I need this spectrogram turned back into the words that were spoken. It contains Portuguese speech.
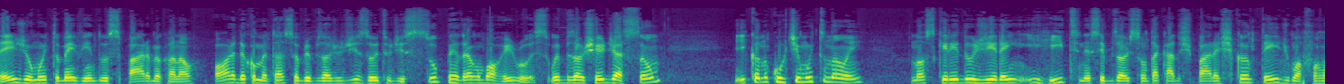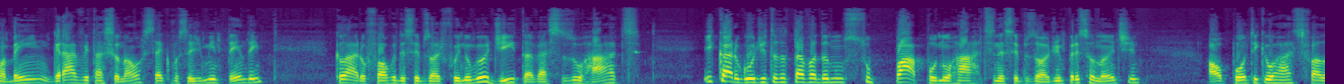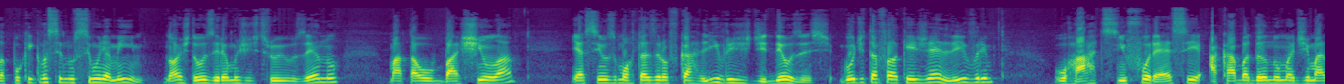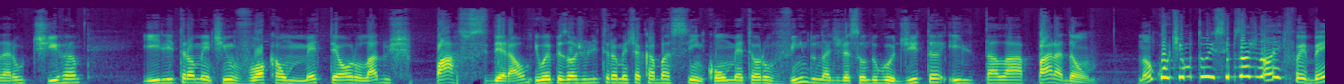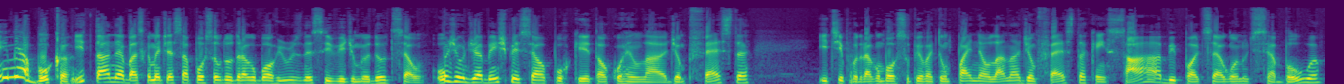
Sejam muito bem-vindos para meu canal. Hora de comentar sobre o episódio 18 de Super Dragon Ball Heroes. Um episódio cheio de ação e que eu não curti muito não, hein? Nosso querido Jiren e Hit nesse episódio são tacados para escanteio de uma forma bem gravitacional, se é que vocês me entendem. Claro, o foco desse episódio foi no Godita versus o Hearts. E cara, o Godita tava dando um supapo no Hearts nesse episódio, impressionante. Ao ponto em que o Hearts fala: Por que, que você não se une a mim? Nós dois iremos destruir o Zeno, matar o baixinho lá, e assim os mortais irão ficar livres de deuses. Godita fala que já é livre. O Hearts se enfurece, acaba dando uma de Madara Uchiha e literalmente invoca um meteoro lá do espaço sideral. E o episódio literalmente acaba assim, com o meteoro vindo na direção do Godita e ele tá lá paradão. Não curti muito esse episódio não, hein? Foi bem minha boca. E tá, né, basicamente essa porção do Dragon Ball Heroes nesse vídeo, meu Deus do céu. Hoje é um dia bem especial porque tá ocorrendo lá a Jump Festa. E tipo, o Dragon Ball Super vai ter um painel lá na Jump Festa, quem sabe, pode ser alguma notícia boa.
